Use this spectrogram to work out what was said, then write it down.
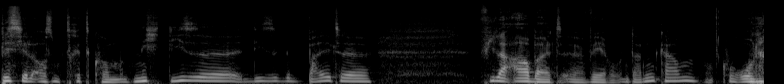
bisschen aus dem Tritt kommen und nicht diese, diese geballte viele Arbeit äh, wäre. Und dann kam Corona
